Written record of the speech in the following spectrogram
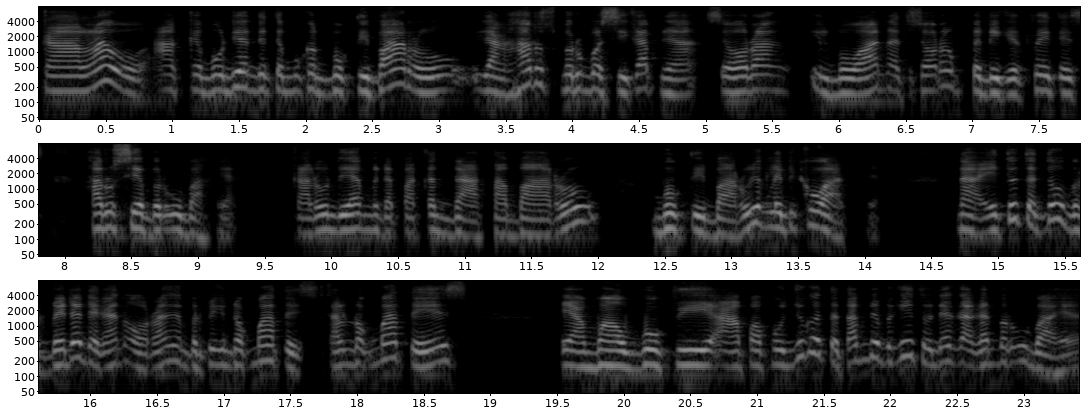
kalau kemudian ditemukan bukti baru yang harus berubah sikapnya, seorang ilmuwan atau seorang pemikir kritis harus siap berubah ya. Kalau dia mendapatkan data baru, bukti baru yang lebih kuat. Ya. Nah itu tentu berbeda dengan orang yang berpikir dogmatis. Kalau dogmatis ya mau bukti apa pun juga tetap dia begitu dia nggak akan berubah ya.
